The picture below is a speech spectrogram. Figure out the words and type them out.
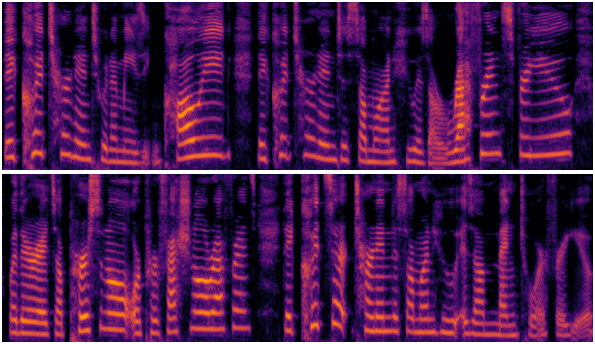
they could turn into an amazing colleague, they could turn into someone who is a reference for you, whether it's a personal or professional reference, they could turn into someone who is a mentor for you.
